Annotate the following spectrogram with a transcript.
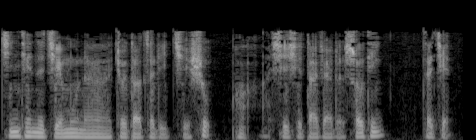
今天的节目呢就到这里结束啊，谢谢大家的收听，再见。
